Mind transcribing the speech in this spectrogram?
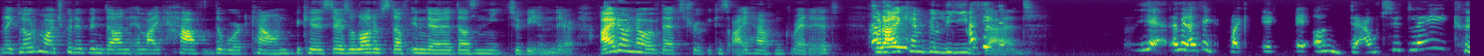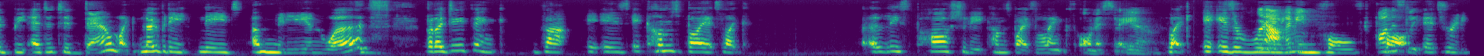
like Loaded March could have been done in like half the word count because there's a lot of stuff in there that doesn't need to be in there. I don't know if that's true because I haven't read it, but I, mean, can believe I that. Yeah, I mean, I think like it, it undoubtedly could be edited down. Like nobody needs a million words, mm. but I do think that it is. It comes by its like, at least partially, it comes by its length. Honestly, Yeah. like it is a really yeah, I mean, involved plot. honestly, it's really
